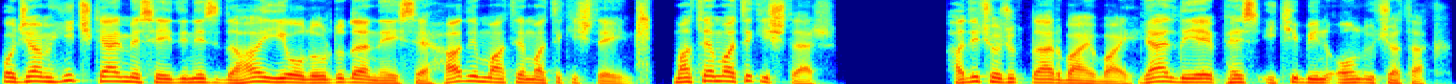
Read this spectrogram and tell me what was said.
Hocam hiç gelmeseydiniz daha iyi olurdu da neyse hadi matematik işleyin. Matematik işler. Hadi çocuklar bay bay. Gel diye PES 2013 atak.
